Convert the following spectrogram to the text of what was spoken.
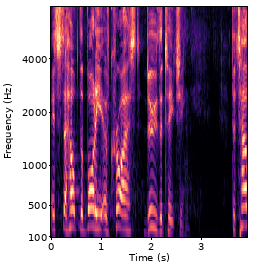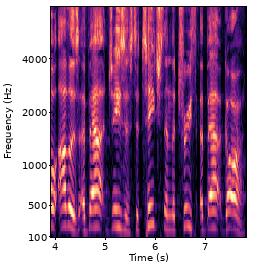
it's to help the body of Christ do the teaching. To tell others about Jesus, to teach them the truth about God.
